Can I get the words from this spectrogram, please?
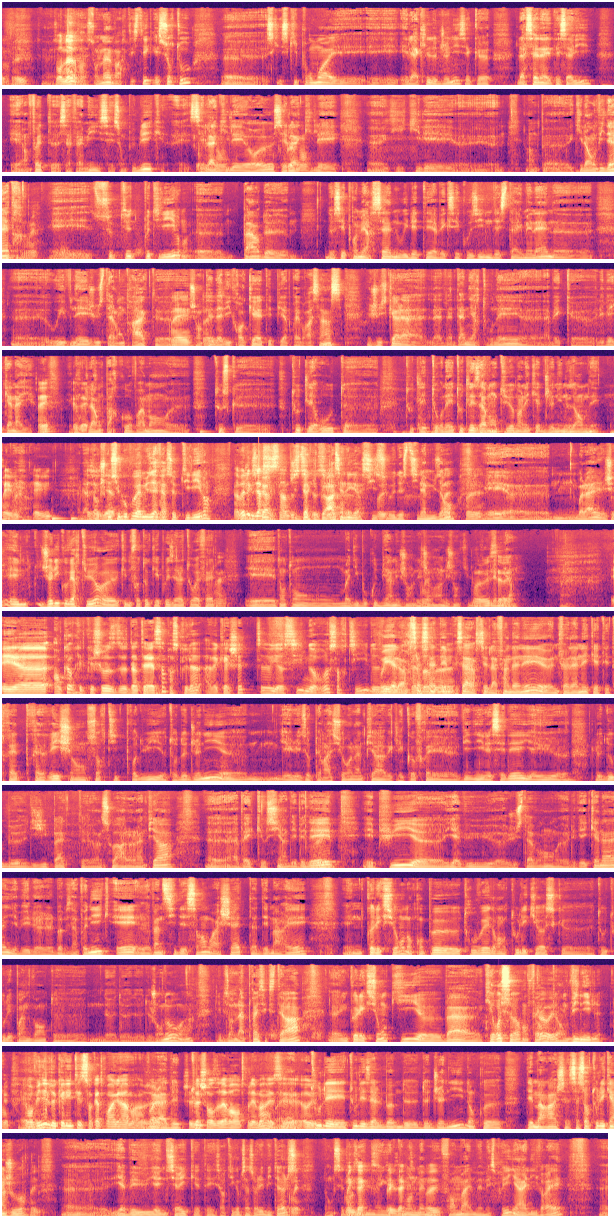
œuvre. son œuvre artistique. Et surtout, ce, qui, ce qui pour moi est, est- est la clé de Johnny, c'est que la scène a été sa vie. Et en fait, sa famille, c'est son public. C'est là qu'il est heureux, c'est là qu'il est, euh, qu'il est, euh, euh, qu'il a envie d'être. Oui. Et ce petit, petit livre euh, part de, de ses premières scènes où il était avec ses cousines Desta et Mélène, euh, euh, où il venait juste à l'entracte, euh, Ouais, chanter ouais. David Croquette et puis après Brassens, jusqu'à la, la- la dernière tournée avec les vieilles canailles. Et donc là, on parcourt vraiment tout ce que, toutes les routes, toutes les tournées, toutes les aventures dans lesquelles Johnny nous a emmenés. Voilà. oui. Voilà. Donc je me suis beaucoup amusé à faire ce petit livre. Un bel J'espère- exercice, hein, de J'espère style qu'il plaira. aussi, C'est un exercice oui. euh, de style amusant. Et euh, voilà, et et une jolie couverture, qui est une photo qui est prise à la Tour Eiffel, Ouais. Et dont on m'a dit beaucoup de bien, les gens, les Ouais. gens, les gens qui Ouais, l'aiment bien. Et euh, encore quelque chose d'intéressant parce que là, avec Hachette, il y a aussi une ressortie de. Oui, alors ça, euh, ça, c'est la fin d'année, euh, une fin d'année qui a été très très riche en sorties de produits autour de Johnny. Euh, il y a eu les opérations Olympia avec les coffrets euh, vinyle et CD. Il y a eu euh, le double Digipact un soir à l'Olympia avec aussi un DVD. Et puis il y a eu juste avant les vieilles canailles, il y avait eu l'album symphonique et le 26 décembre, Hachette a démarré une collection. Donc on peut trouver dans tous les kiosques, tous, les points de vente euh, de, de- de- de journaux, hein, les maisons de la presse, etc. euh, une collection qui euh, qui ressort en fait Ah oui. en vinyle. En vinyle de qualité 180 grammes. hein. J'ai- Voilà, de J'ai eu la chance de l'avoir entre les mains et. Voilà, oui. tous les tous les albums de, de Johnny donc démarrage ça, ça sort tous les 15 jours il y avait eu il y a une série qui était sortie comme ça sur les Beatles donc c'est exactement exact, le même format et le même esprit il y a un livret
